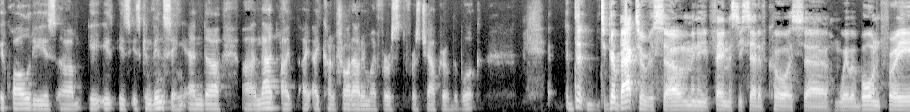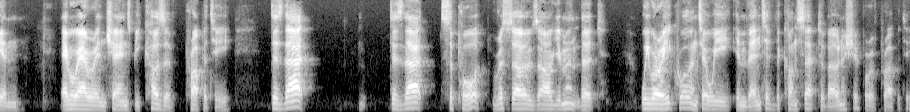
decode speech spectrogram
equality is, um, is, is convincing, and uh, uh, and that I, I, I kind of trot out in my first first chapter of the book. To, to go back to Rousseau, I mean, he famously said, of course, uh, we were born free, and everywhere we're in chains because of property. Does that does that support Rousseau's argument that we were equal until we invented the concept of ownership or of property.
